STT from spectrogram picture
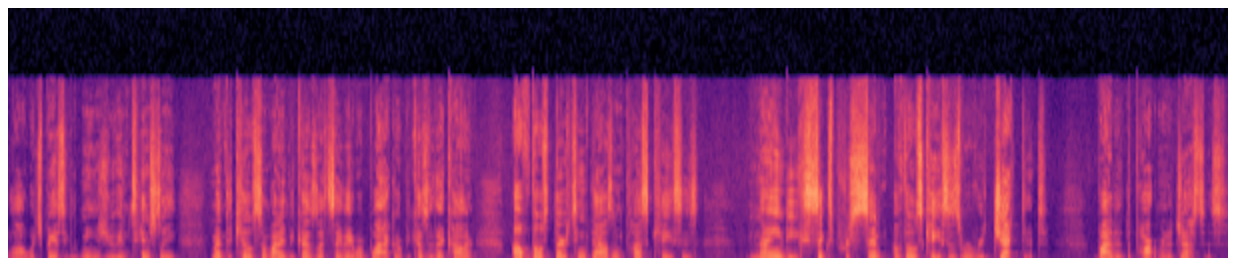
law, which basically means you intentionally meant to kill somebody because, let's say, they were black or because of their color. Of those 13,000 plus cases, 96% of those cases were rejected by the Department of Justice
